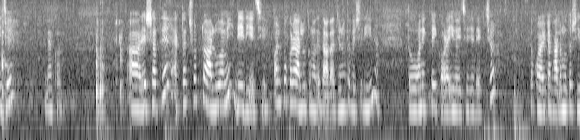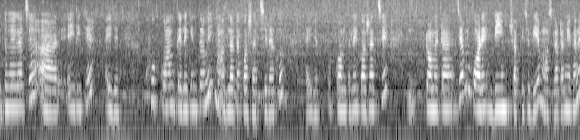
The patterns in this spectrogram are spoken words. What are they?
এই যে, দেখো। আর এর সাথে একটা ছোট্ট আলু আমি দিয়ে দিয়েছি। অল্প করে আলু তোমাদের দাদার জন্য তো বেশি দিই না। তো অনেকটাই কড়াই হয়েছে যে দেখছ। তো কড়াইটা ভালো মতো সিদ্ধ হয়ে গেছে। আর এই দিকে এই যে খুব কম তেলে কিন্তু আমি মশলাটা কষাচ্ছি, দেখো। এই যে খুব কম তেলেই কষাচ্ছি। টমেটো যেমন করে, ডিম সব কিছু দিয়ে মশলাটা আমি এখানে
